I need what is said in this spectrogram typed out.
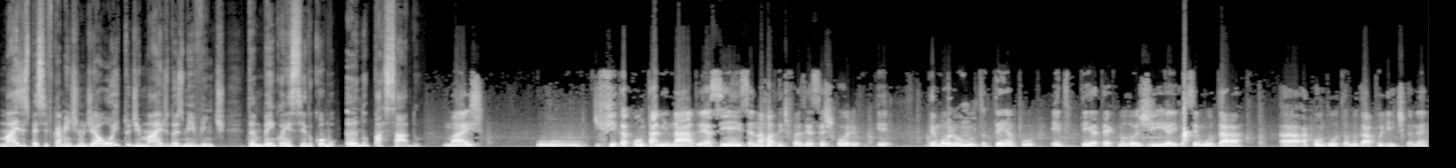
mais especificamente no dia 8 de maio de 2020, também conhecido como Ano Passado. Mas o que fica contaminado é a ciência na hora de fazer essa escolha, porque demorou muito tempo entre ter a tecnologia e você mudar a, a, conduta, mudar a política, né?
